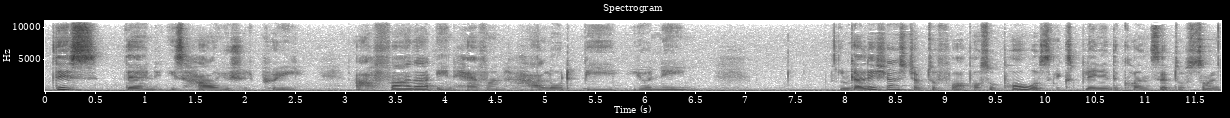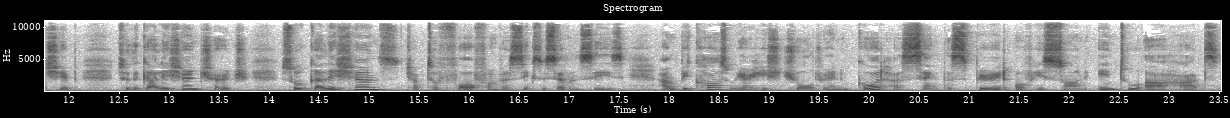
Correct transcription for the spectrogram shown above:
This then is how you should pray Our Father in heaven, hallowed be your name. In Galatians chapter 4, Apostle Paul was explaining the concept of sonship to the Galatian church. So, Galatians chapter 4, from verse 6 to 7 says, And because we are his children, God has sent the Spirit of his Son into our hearts,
